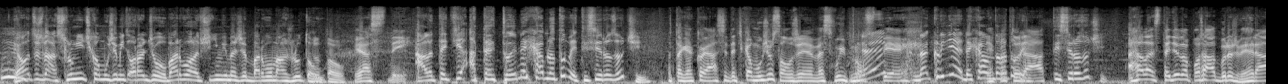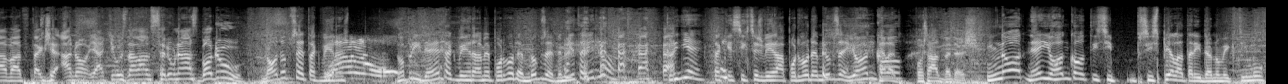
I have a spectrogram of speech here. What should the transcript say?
Hmm. Jo, což znamená, sluníčko může mít oranžovou barvu, ale všichni víme, že barvu má žlutou. Žlutou, jasný. Ale teď je, a teď to je nechám na tobě, ty si rozočí. No tak jako já si teďka můžu samozřejmě ve svůj prospěch. Ne, na klidně, nechám Jako to na to tobě. dát? Ty si rozočí. A hele, stejně to pořád budeš vyhrávat, takže ano, já ti uznávám 17 bodů. No dobře, tak vyhráš. Wow. Dobrý den, tak vyhráme podvodem, dobře, nemně to jedno. Klidně, tak jestli chceš vyhrát podvodem, dobře. Johanko, Hele, pořád vedeš. No, ne, Johanko, ty jsi přispěla tady Danovi k týmu,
